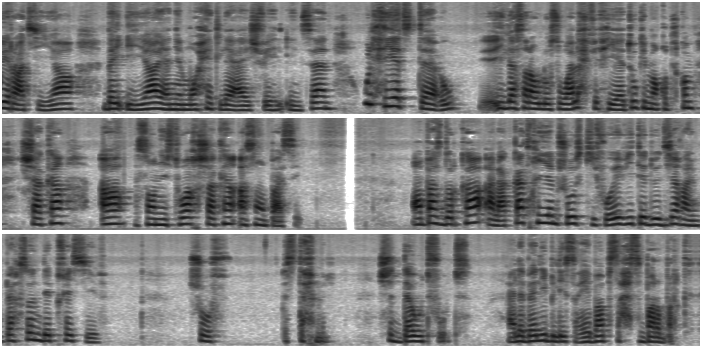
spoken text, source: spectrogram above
وراثية بيئية يعني المحيط اللي عايش فيه الإنسان والحياة تاعو. إلا صراو له صوالح في حياته كما قلت لكم chacun a son histoire chacun a son passé. On passe دركا à la quatrième chose qu'il faut éviter de dire à une personne. شوف استحمل شدة وتفوت على بالي بلي صعيبة بصح صبر برك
